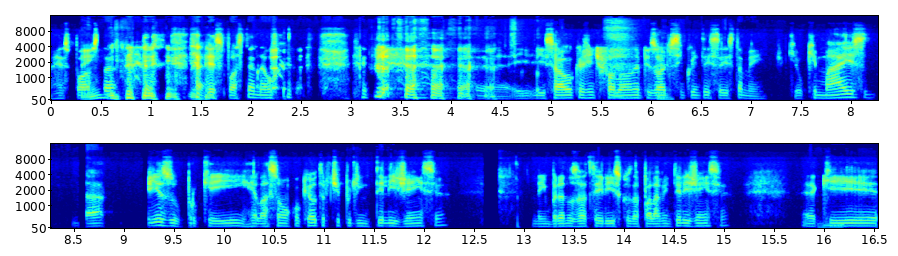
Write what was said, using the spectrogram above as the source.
A resposta, a resposta é não. é, isso é algo que a gente falou no episódio 56 também, que o que mais dá peso para o QI em relação a qualquer outro tipo de inteligência, lembrando os asteriscos da palavra inteligência, é que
